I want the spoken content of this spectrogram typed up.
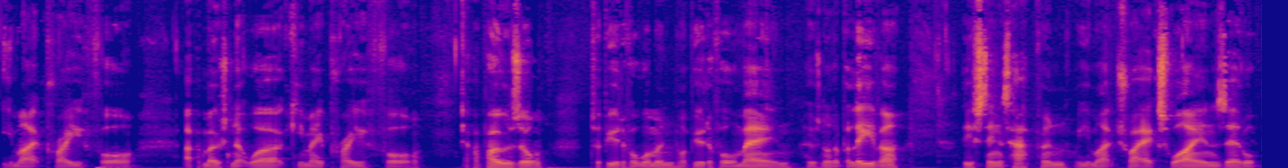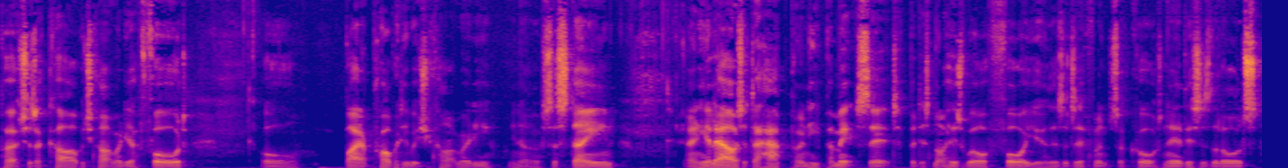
You might pray for a promotion at work. You may pray for a proposal to a beautiful woman or beautiful man who's not a believer. These things happen. you might try X, Y, and Z, or purchase a car which you can't really afford, or buy a property which you can't really, you know, sustain. And he allows it to happen. He permits it, but it's not his will for you. There's a difference, of course. Here, this is the Lord's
